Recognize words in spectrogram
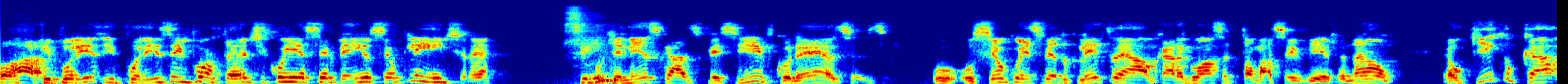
Ô, Rafa, e por, isso, e por isso é importante conhecer bem o seu cliente, né? Sim. Porque nesse caso específico, né, o, o seu conhecimento do cliente não é, ah, o cara gosta de tomar cerveja. Não. É o que, que o cara,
